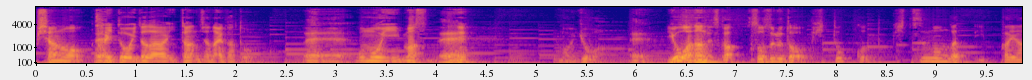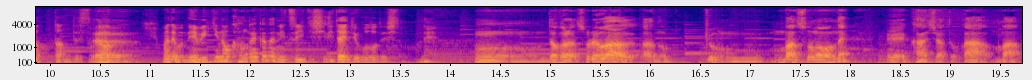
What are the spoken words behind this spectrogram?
ピシャの回答をいただいたんじゃないかとええ。思いますのでね。えまあ、要は、ええ。要は何ですか？そうすると、一言、質問がいっぱいあったんですが、ええ。まあでも値引きの考え方について知りたいということでしたもんね。うん、だからそれはあのまあそのね、えー感謝とか、まあ、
